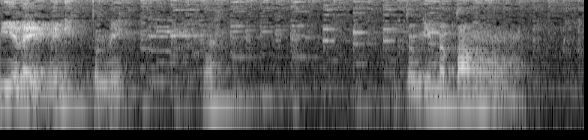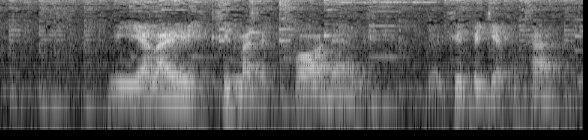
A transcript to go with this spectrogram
มีอะไรอีกไหมนี่ตรงนี้ฮะตรงนี้มันต้องมีอะไรขึ้นมาจากท่อแน่เลย เดี๋ยวขึ้นไปเหยียบข้างๆ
